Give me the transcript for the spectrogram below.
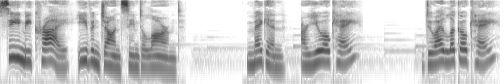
Seeing me cry, even John seemed alarmed. Megan, are you okay? Do I look okay?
